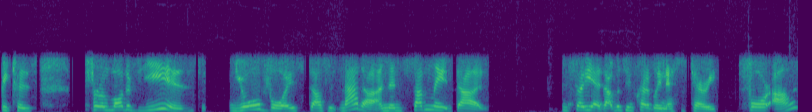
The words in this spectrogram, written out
because for a lot of years your voice doesn't matter and then suddenly it does. And so, yeah, that was incredibly necessary for us.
